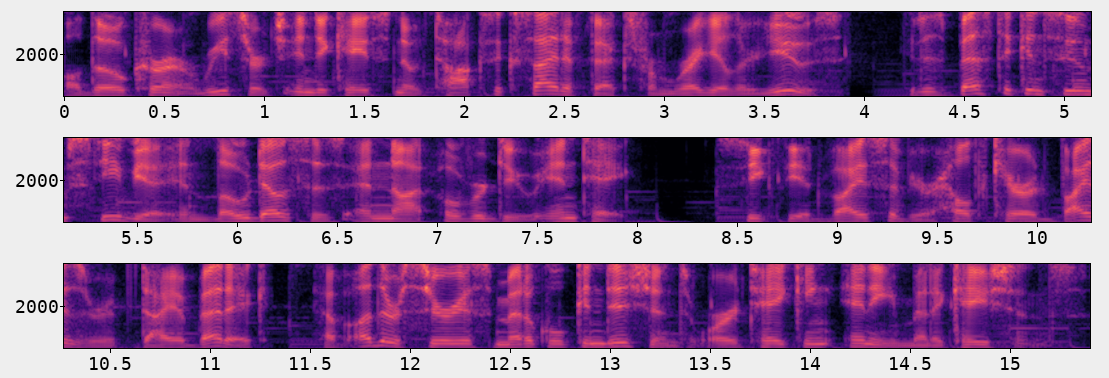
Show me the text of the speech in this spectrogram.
Although current research indicates no toxic side effects from regular use, it is best to consume stevia in low doses and not overdo intake. Seek the advice of your healthcare advisor if diabetic, have other serious medical conditions, or are taking any medications.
